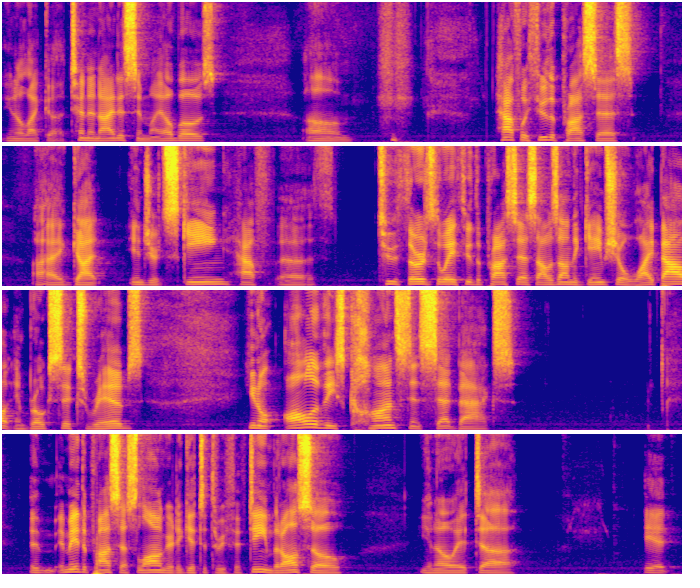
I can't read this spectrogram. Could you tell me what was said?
you know, like a tendonitis in my elbows. Um, halfway through the process, I got injured skiing. Half, uh, two thirds the way through the process, I was on the game show Wipeout and broke six ribs. You know, all of these constant setbacks. It, it made the process longer to get to 315, but also, you know, it. Uh, it,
